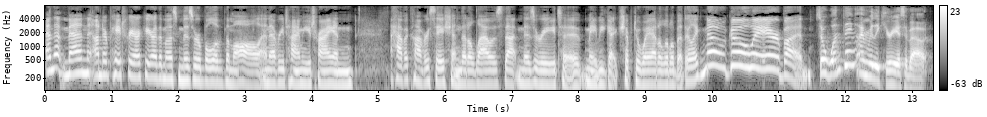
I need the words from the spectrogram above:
and that men under patriarchy are the most miserable of them all. And every time you try and have a conversation that allows that misery to maybe get chipped away at a little bit, they're like, no, go away, airbud. So, one thing I'm really curious about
